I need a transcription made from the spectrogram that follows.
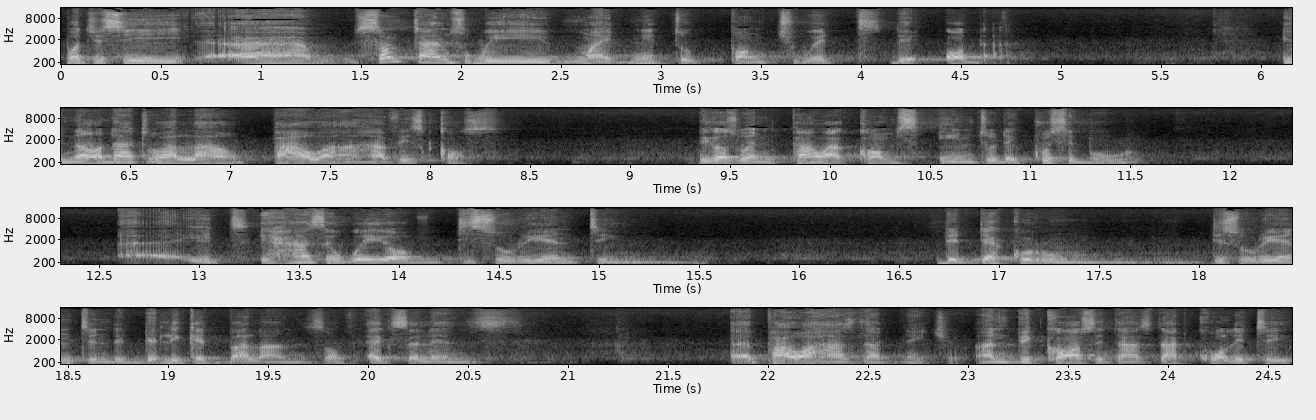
But you see, um, sometimes we might need to punctuate the order in order to allow power have its course. Because when power comes into the crucible, uh, it, it has a way of disorienting the decorum, disorienting the delicate balance of excellence. Uh, power has that nature. And because it has that quality,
